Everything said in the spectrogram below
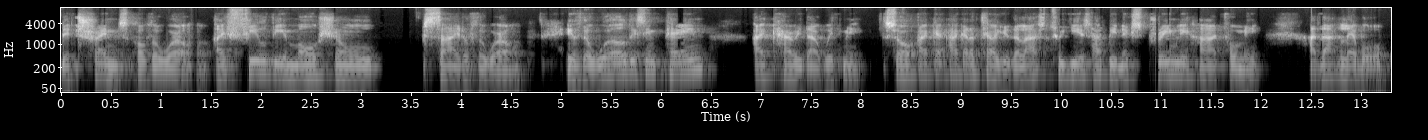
the trends of the world. I feel the emotional side of the world. If the world is in pain, I carry that with me. So I, I got to tell you, the last two years have been extremely hard for me at that level,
